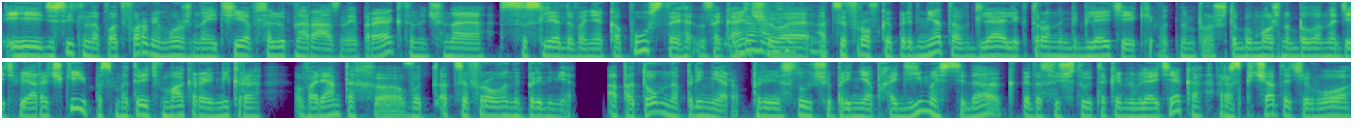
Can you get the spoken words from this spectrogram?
И действительно, на платформе можно найти абсолютно разные проекты, начиная с исследования капусты, заканчивая Да. оцифровкой предметов для электронной библиотеки, вот, например, чтобы можно было надеть VR-очки и посмотреть в макро- и микро-вариантах э, вот оцифрованный предмет. А потом, например, при случае, при необходимости, да, когда существует такая библиотека, распечатать его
